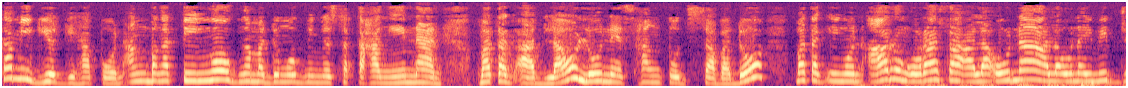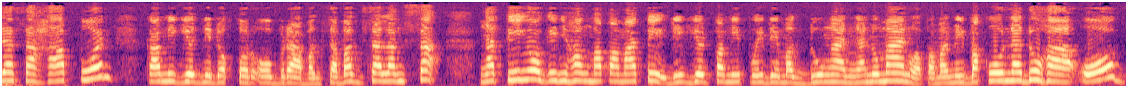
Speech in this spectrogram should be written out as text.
kami gyud gihapon. Ang mga tingog nga madungog ninyo sa kahanginan. Matag adlaw lunes hangtod sabado. Matag ingon arong orasa alauna alauna imidya sa hapon. Kami gyud ni Dr. Obra bagsabagsa lang sa nga tingog inyong mapamati. Di gyud pa mi pwede magdungan nganuman wa pa man may bakuna duha og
